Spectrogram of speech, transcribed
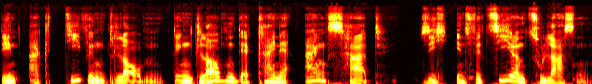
den aktiven Glauben, den Glauben, der keine Angst hat, sich infizieren zu lassen,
